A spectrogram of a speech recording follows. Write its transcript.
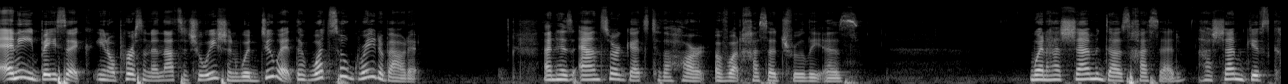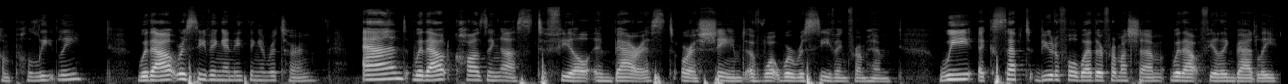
any basic, you know, person in that situation would do it. What's so great about it? And his answer gets to the heart of what chesed truly is. When Hashem does chesed, Hashem gives completely without receiving anything in return and without causing us to feel embarrassed or ashamed of what we're receiving from him. We accept beautiful weather from Hashem without feeling badly.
